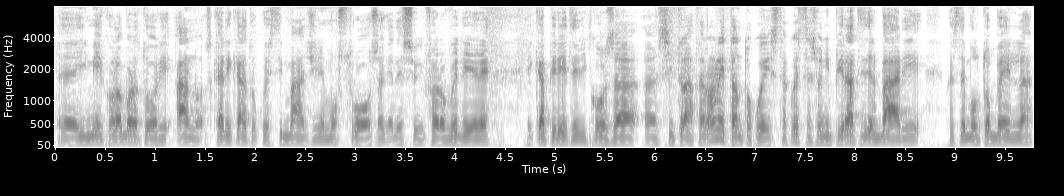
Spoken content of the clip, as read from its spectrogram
eh, i miei collaboratori hanno scaricato questa immagine mostruosa che adesso vi farò vedere e capirete di cosa eh, si tratta. Non è tanto questa, questi sono i pirati del Bari, questa è molto bella.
